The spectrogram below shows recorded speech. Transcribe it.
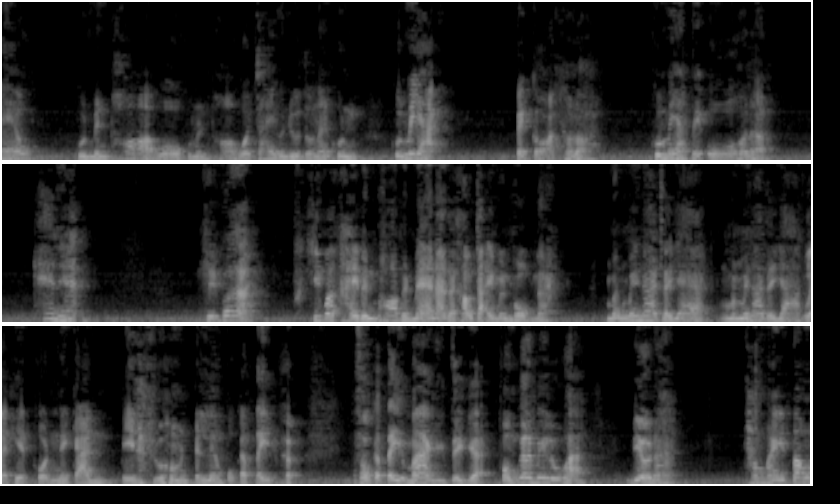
แล้วคุณเป็นพ่อหัวอกคุณเป็นพ่อหัวใจคุณอยู่ตรงนั้นคุณ คุณไม่อยาก ไปกอดเขาเหรอ คุณไม่อยากไปโอบเขาเหรอ แค่เนี้ย คิดว่า คิดว่าใครเป็นพ่อเป็นแม่น่าจะเข้าใจเหมือนผมนะ มันไม่น่าจะแยก มันไม่น่าจะยากเลยเหตุผลในการปีนรั้วมันเป็นเรื่องปกติแบบปกติมากจริงๆอะ ผมก็เลยไม่รู้ว่า เดี๋ยวนะทำไมต้อง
